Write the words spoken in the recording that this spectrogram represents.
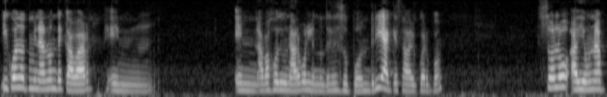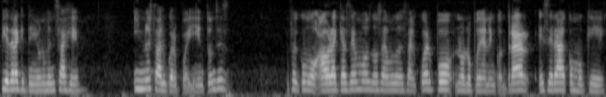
Y cuando terminaron de cavar en, en abajo de un árbol en donde se supondría que estaba el cuerpo, solo había una piedra que tenía un mensaje y no estaba el cuerpo ahí. Entonces fue como, ahora qué hacemos, no sabemos dónde está el cuerpo, no lo podían encontrar. Ese era como que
